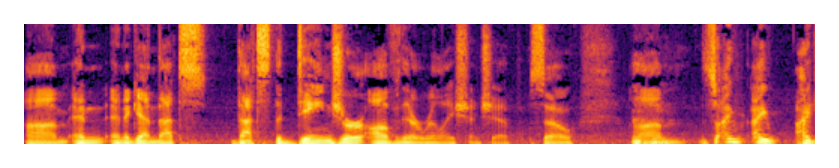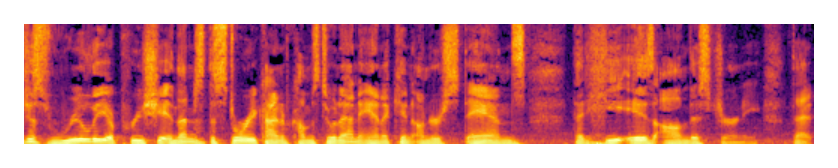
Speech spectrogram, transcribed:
Um, and and again, that's that's the danger of their relationship. So um, mm-hmm. so I, I, I just really appreciate, and then as the story kind of comes to an end, Anakin understands that he is on this journey. That,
